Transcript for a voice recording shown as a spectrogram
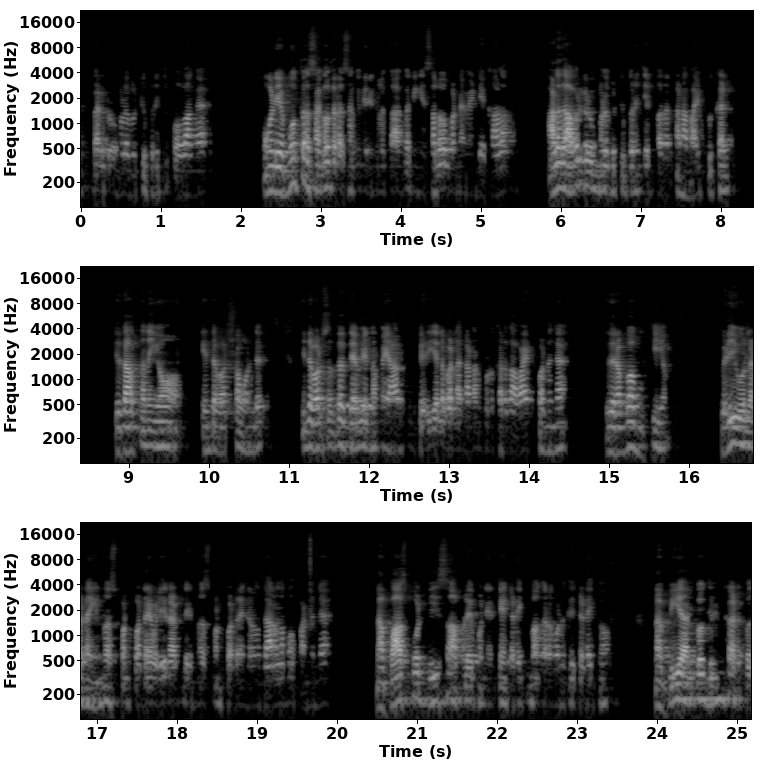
நண்பர்கள் உங்களை விட்டு பிரிஞ்சு போவாங்க. உங்களுடைய மூத்த சகோதர சகோதரிகளுக்காக நீங்கள் செலவு பண்ண வேண்டிய காலம் அல்லது அவர்கள் உங்களை விட்டு பிரிஞ்சிருப்பதற்கான வாய்ப்புகள் இது அத்தனையும் இந்த வருஷம் உண்டு. இந்த வருஷத்தை தேவையில்லாமல் யாருக்கும் பெரிய லெவலில் கடன் கொடுக்கறத அவாய்ட் பண்ணுங்க. இது ரொம்ப முக்கியம். வெளியூரில் நான் இன்வெஸ்ட்மெண்ட் பண்ணுறேன் வெளிநாட்டில் இன்வெஸ்ட்மெண்ட் பண்ணுறேங்கிறவங்க தாராளமாக பண்ணுங்க. நான் பாஸ்போர்ட் விசா அப்ளை பண்ணியிருக்கேன் கிடைக்குமாங்கிறவங்களுக்கு கிடைக்கும். நான் பிஆருக்கோ கிரீன் கார்டுக்கோ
